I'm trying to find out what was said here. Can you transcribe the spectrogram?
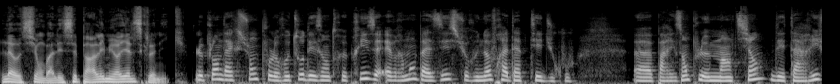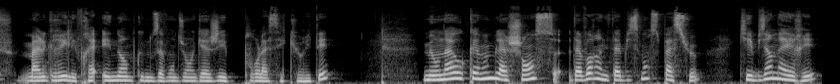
Là aussi, on va laisser parler Muriel Sklonik. Le plan d'action pour le retour des entreprises est vraiment basé sur une offre adaptée du coup. Euh, par exemple, le maintien des tarifs malgré les frais énormes que nous avons dû engager pour la sécurité, mais on a quand même la chance d'avoir un établissement spacieux qui est bien aéré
